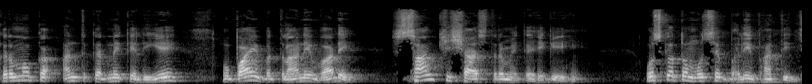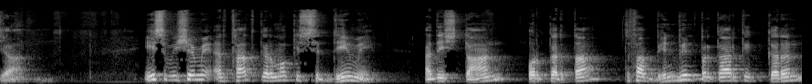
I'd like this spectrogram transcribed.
कर्मों का अंत करने के लिए उपाय बतलाने वाले सांख्य शास्त्र में कहे गए हैं। उसका तो मुझसे भली भांति जान। इस विषय में अर्थात कर्मों की सिद्धि में अधिष्ठान और कर्ता तथा भिन्न भिन्न प्रकार के करण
